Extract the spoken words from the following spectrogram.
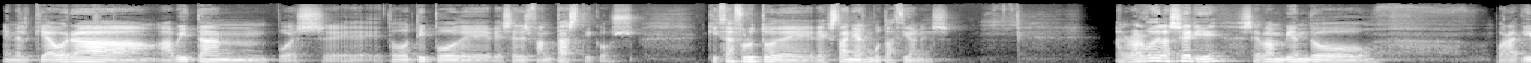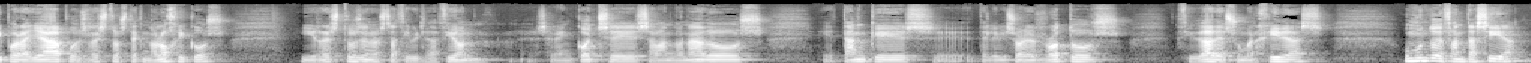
en el que ahora habitan pues eh, todo tipo de, seres fantásticos, quizá fruto de, extrañas mutaciones. A lo largo de la serie se van viendo por aquí y por allá pues restos tecnológicos y restos de nuestra civilización. Se ven coches abandonados, eh, tanques, eh, televisores rotos, ciudades sumergidas. Un mundo de fantasía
